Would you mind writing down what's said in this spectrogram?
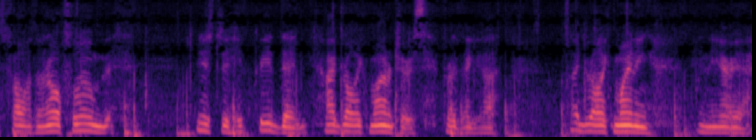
This follows an old flume that used to feed the hydraulic monitors for the uh, hydraulic mining in the area.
